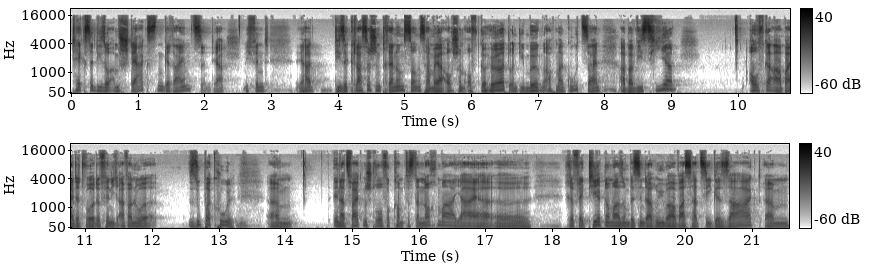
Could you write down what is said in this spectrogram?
Texte, die so am stärksten gereimt sind, ja. Ich finde, ja, diese klassischen Trennungssongs haben wir ja auch schon oft gehört und die mögen auch mal gut sein, aber wie es hier aufgearbeitet wurde, finde ich einfach nur super cool. Mhm. Ähm, in der zweiten Strophe kommt es dann nochmal, ja, er äh, reflektiert nochmal so ein bisschen darüber, was hat sie gesagt. Ähm,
